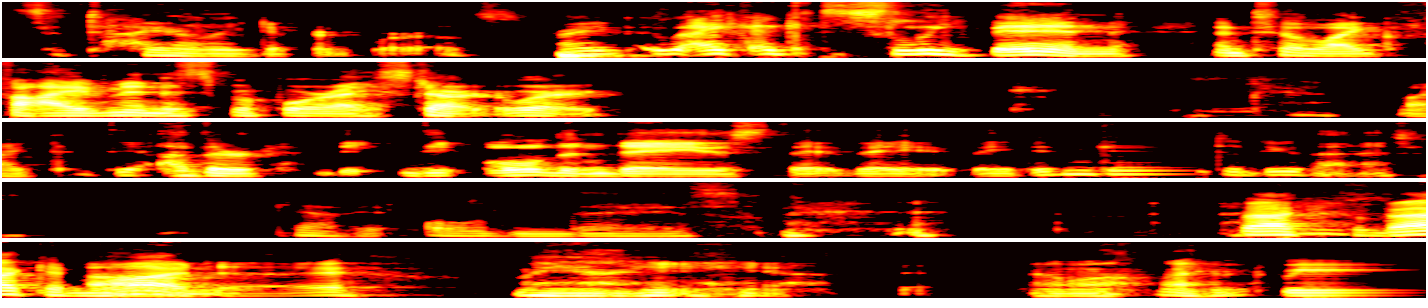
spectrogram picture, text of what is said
it's entirely different worlds, right? I, I to sleep in until like five minutes before I start work. Like the other, the, the olden days, they, they they didn't get to do that. Yeah, the olden days. Back back in my Um, day. yeah, yeah. Well, I, we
